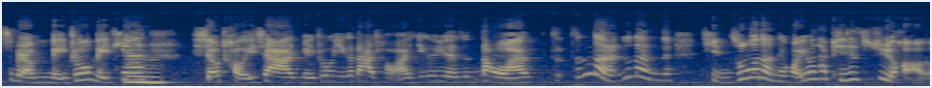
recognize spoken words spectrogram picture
基本上每周每天。嗯小吵一下，每周一个大吵啊，一个月就闹啊，真真的真的挺作的那会儿，因为他脾气巨好，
